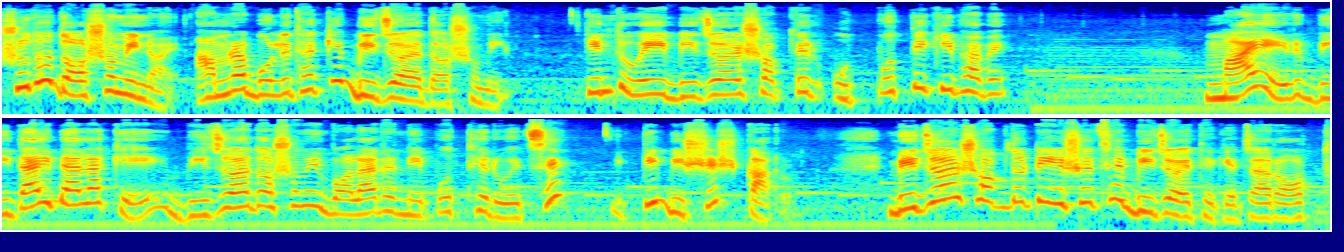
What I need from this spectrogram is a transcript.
শুধু দশমী নয়, আমরা বলে থাকি বিজয়া দশমী কিন্তু এই বিজয়া শব্দের উৎপত্তি কীভাবে? মায়ের বিদায় বেলাকে বিজয়া দশমী বলার নেপথ্যে রয়েছে একটি বিশেষ কারণ। বিজয় শব্দটি এসেছে বিজয় থেকে, যার অর্থ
